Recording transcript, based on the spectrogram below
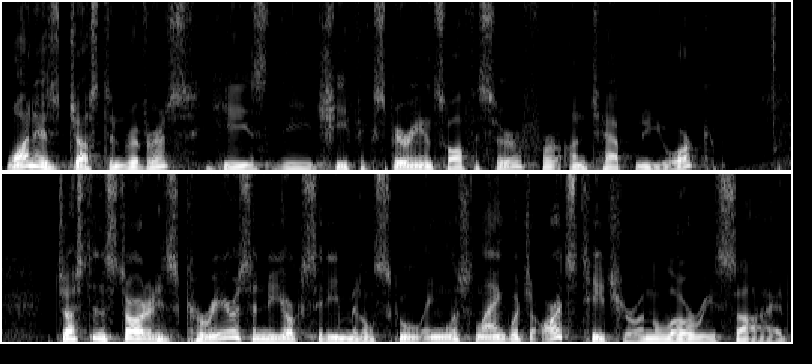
One is Justin Rivers. He's the Chief Experience Officer for Untapped New York. Justin started his career as a New York City middle school English language arts teacher on the Lower East Side.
